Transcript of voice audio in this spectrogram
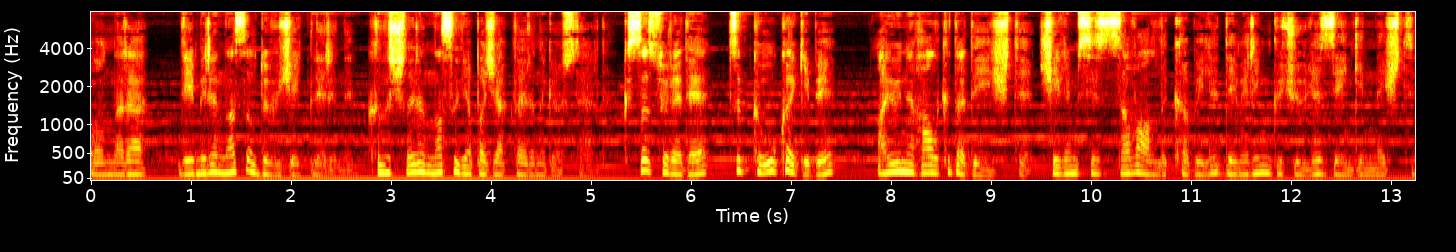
Onlara demiri nasıl döveceklerini, kılıçları nasıl yapacaklarını gösterdi. Kısa sürede tıpkı Uka gibi Ayone halkı da değişti. Çelimsiz zavallı kabile demirin gücüyle zenginleşti.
